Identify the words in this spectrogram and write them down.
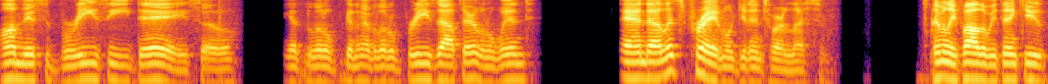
on this breezy day. So we got a little, going to have a little breeze out there, a little wind. And uh, let's pray and we'll get into our lesson. Heavenly Father, we thank you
